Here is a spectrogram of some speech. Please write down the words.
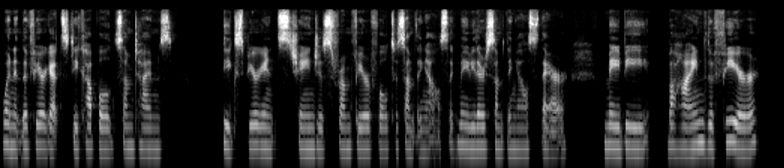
when the fear gets decoupled, sometimes the experience changes from fearful to something else. Like maybe there's something else there. Maybe behind the fear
